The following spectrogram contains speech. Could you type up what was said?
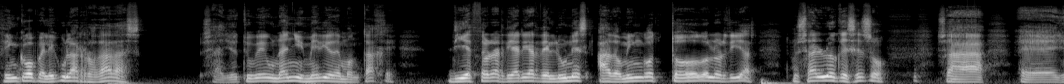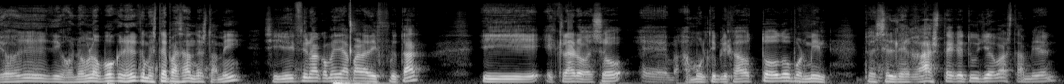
5 películas rodadas. O sea, yo tuve un año y medio de montaje. 10 horas diarias de lunes a domingo todos los días. ¿No sabes lo que es eso? O sea, eh, yo digo, no me lo puedo creer que me esté pasando esto a mí. Si yo hice una comedia para disfrutar y, claro, eso eh, ha multiplicado todo por mil. Entonces el desgaste que tú llevas también,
